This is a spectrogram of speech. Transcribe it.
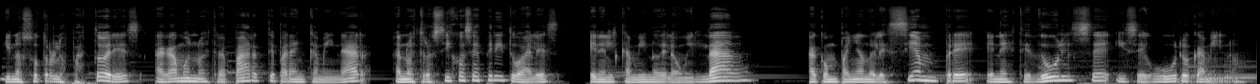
y nosotros los pastores hagamos nuestra parte para encaminar a nuestros hijos espirituales en el camino de la humildad, acompañándoles siempre en este dulce y seguro camino.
